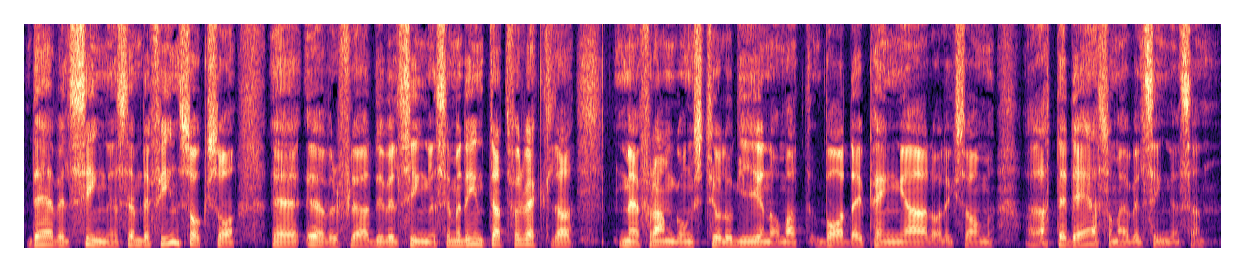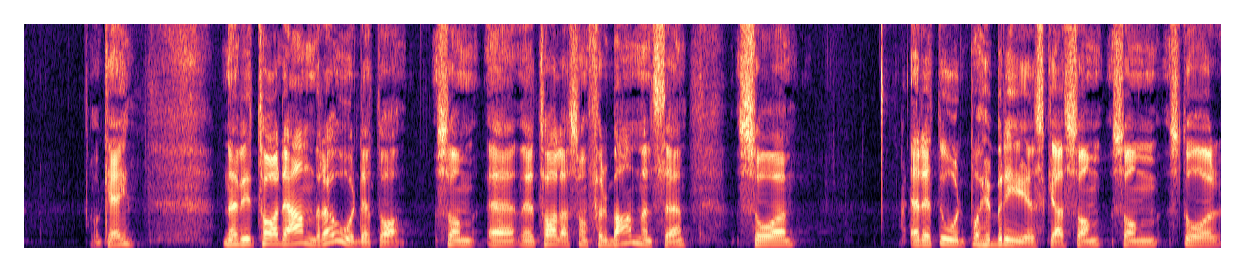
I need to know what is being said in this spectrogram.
det är välsignelsen. Det finns också eh, överflödig välsignelse, men det är inte att förväxla med framgångsteologin om att bada i pengar och liksom, att det är det som är välsignelsen. Okej? Okay? När vi tar det andra ordet då, som, eh, när det talas om förbannelse, så är det ett ord på hebreiska som, som står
